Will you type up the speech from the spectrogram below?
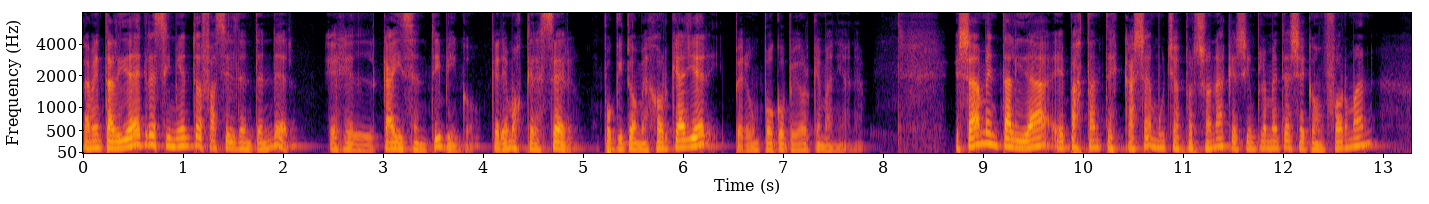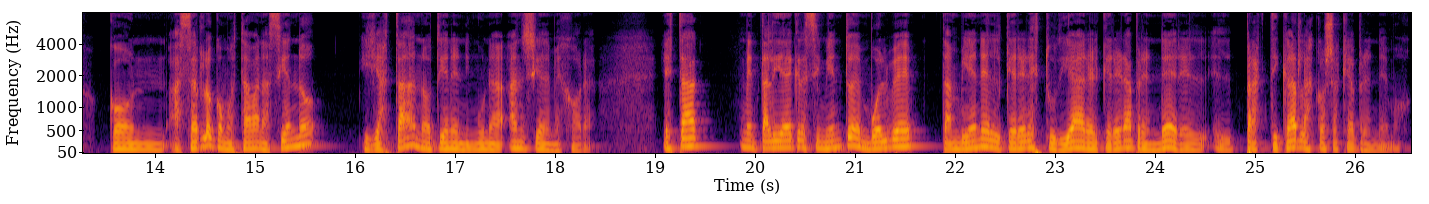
La mentalidad de crecimiento es fácil de entender, es el Kaizen típico. Queremos crecer un poquito mejor que ayer, pero un poco peor que mañana. Esa mentalidad es bastante escasa en muchas personas que simplemente se conforman con hacerlo como estaban haciendo y ya está, no tienen ninguna ansia de mejora. Esta mentalidad de crecimiento envuelve también el querer estudiar, el querer aprender, el, practicar las cosas que aprendemos.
